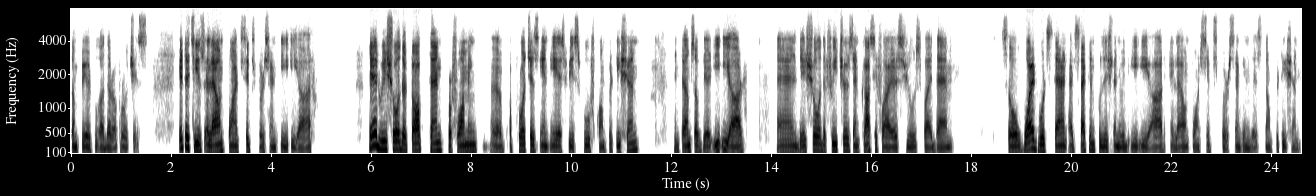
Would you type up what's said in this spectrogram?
compared to other approaches. It achieves 11.6% EER. Here we show the top 10 performing uh, approaches in ASVspoof competition in terms of their EER, and they show the features and classifiers used by them so VOID would stand at second position with EER 11.6% in this competition.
